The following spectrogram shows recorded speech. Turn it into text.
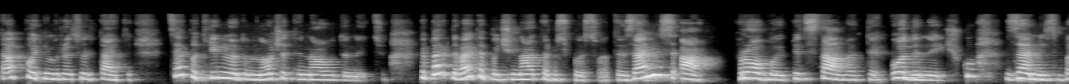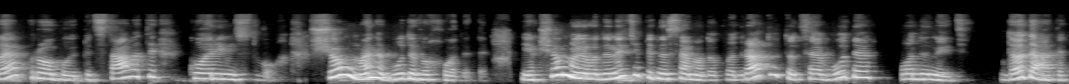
так потім в результаті це потрібно домножити на одиницю. Тепер давайте починати розписувати. Замість А пробую підставити одиничку, замість Б пробую підставити корінь з двох. Що у мене буде виходити? Якщо ми одиниці піднесемо до квадрату, то це буде одиниця. Додати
